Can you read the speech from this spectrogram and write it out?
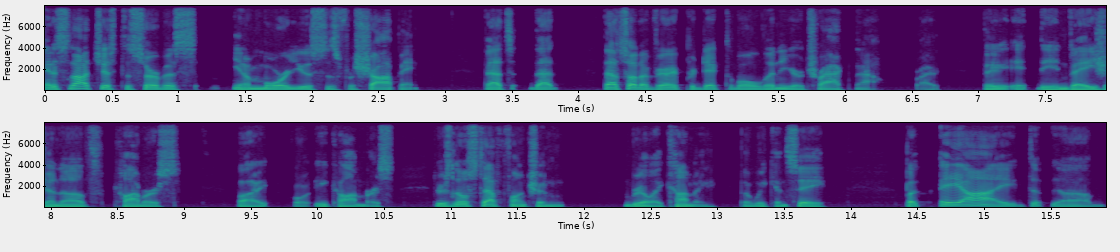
And it's not just to service you know more uses for shopping. That's that that's on a very predictable linear track now, right? The the invasion of commerce by or e-commerce there's no step function really coming that we can see. But AI, um,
